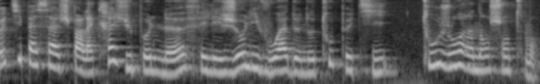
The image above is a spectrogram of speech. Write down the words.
Petit passage par la crèche du pôle Neuf et les jolies voix de nos tout petits, toujours un enchantement.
